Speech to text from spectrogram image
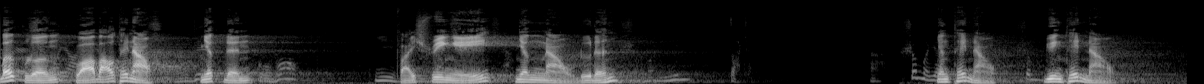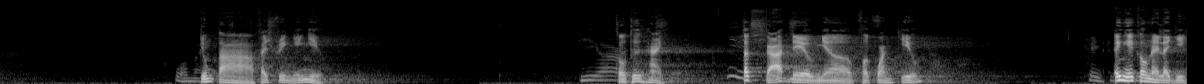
Bất luận quả báo thế nào, nhất định phải suy nghĩ nhân nào đưa đến. Nhân thế nào, duyên thế nào, chúng ta phải suy nghĩ nhiều. Câu thứ hai, tất cả đều nhờ phật quan chiếu. Ý nghĩa câu này là gì?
